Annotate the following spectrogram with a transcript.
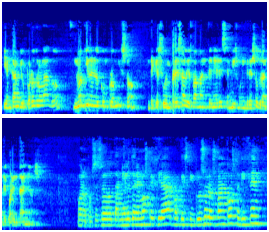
y en cambio, por otro lado, no tienen el compromiso de que su empresa les va a mantener ese mismo ingreso durante 40 años. Bueno, pues eso también lo tenemos que girar porque es que incluso los bancos te dicen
